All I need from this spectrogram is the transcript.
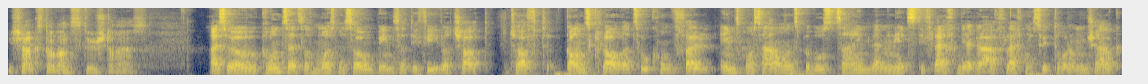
schaut es da ganz düster aus? Also grundsätzlich muss man sagen, bei uns hat die Viehwirtschaft ganz klare Zukunft, weil uns muss auch uns bewusst sein, wenn man jetzt die Flächen, die Agrarflächen in Südtirol anschaut,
